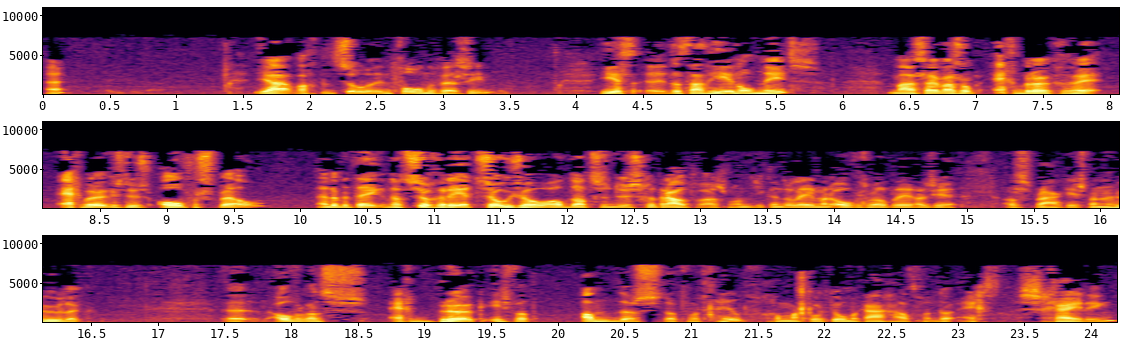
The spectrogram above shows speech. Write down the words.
Hè? Ja, wacht, het zullen we in de volgende vers zien. Hier, dat staat hier nog niet. Maar zij was op echtbreuk gegrepen. Echtbreuk is dus overspel. En dat betekent, dat suggereert sowieso al dat ze dus getrouwd was. Want je kunt alleen maar overspel plegen als je, als er sprake is van een huwelijk. Uh, overigens, echtbreuk is wat anders. Dat wordt heel gemakkelijk door elkaar gehaald. Door echtscheiding.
